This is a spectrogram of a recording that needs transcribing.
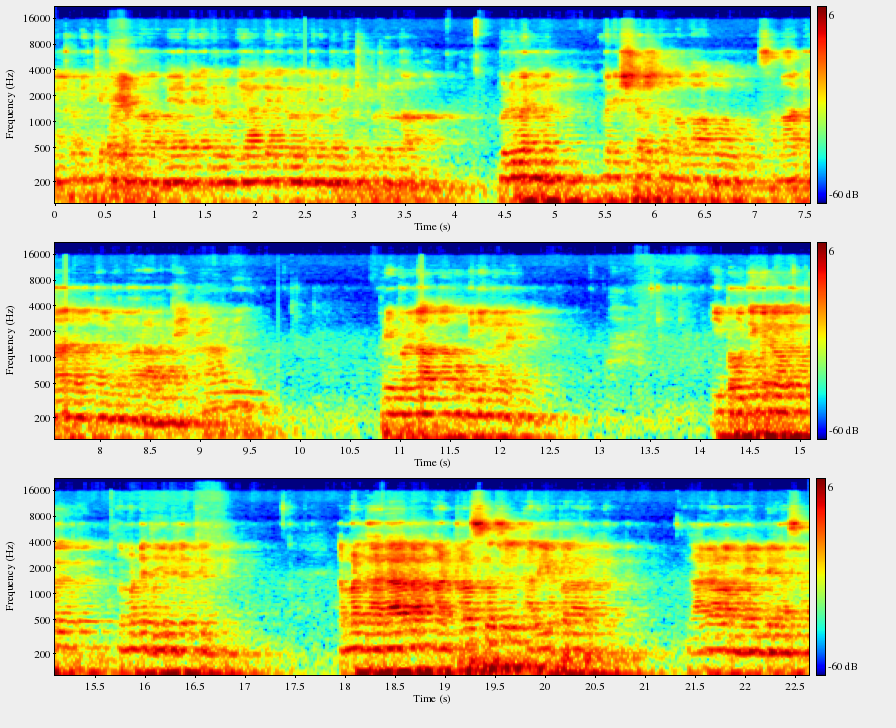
ആക്രമിക്കപ്പെടുന്ന വേദനകളും യാതനകളും അനുഭവിക്കപ്പെടുന്ന മുഴുവൻ മനുഷ്യർക്കും അള്ളാഹു സമാധാനം നൽകുമാറാവട്ടെ. പ്രിയമുള്ള മുമ്പിനികളെ ഈ ഭൗതിക ലോകത്ത് നമ്മുടെ ജീവിതത്തിൽ നമ്മൾ ധാരാളം അഡ്രസ്സുകൾ അറിയപ്പെടാറുണ്ട്. ധാരാളം മേൽവിലാസം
